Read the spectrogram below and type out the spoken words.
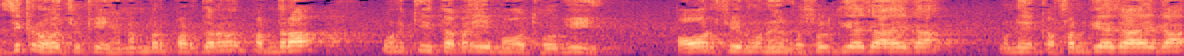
ذکر ہو چکی ہیں۔ نمبر پندرہ پندرہ، ان کی طبعی موت ہوگی اور پھر انہیں غسل دیا جائے گا، انہیں کفن دیا جائے گا،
